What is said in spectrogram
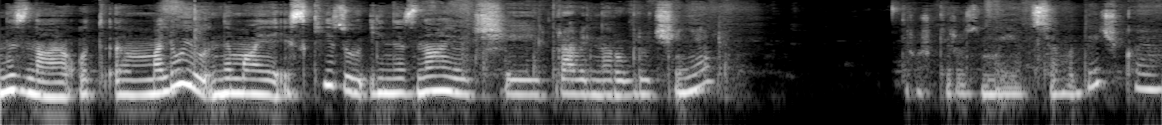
Не знаю, от е, малюю, немає ескізу і не знаю, чи правильно роблю, чи ні. Трошки розмию це водичкою.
